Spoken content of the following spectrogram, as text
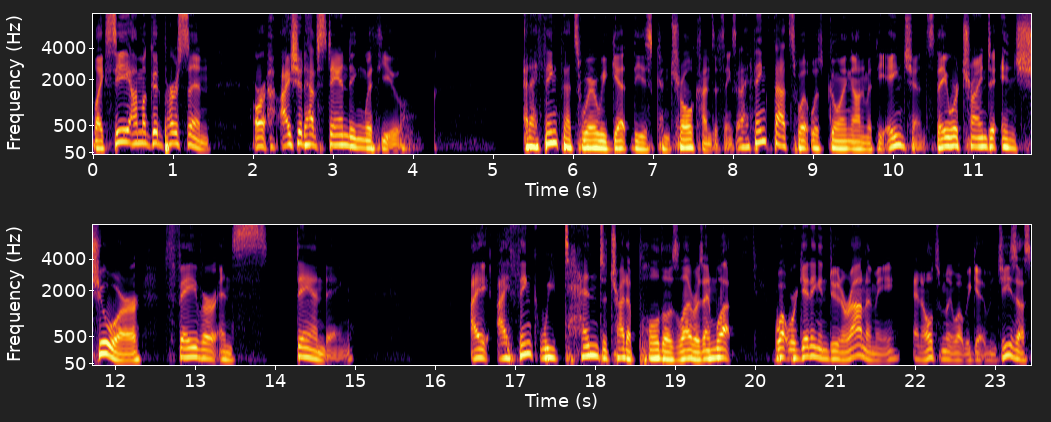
like, see, I'm a good person or I should have standing with you. And I think that's where we get these control kinds of things. And I think that's what was going on with the ancients. They were trying to ensure favor and standing. I, I think we tend to try to pull those levers. And what what we're getting in Deuteronomy and ultimately what we get in Jesus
